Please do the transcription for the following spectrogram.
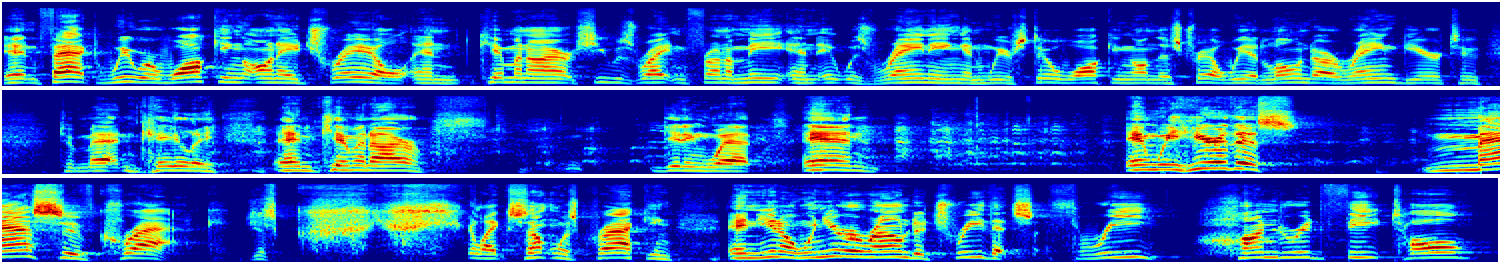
in fact, we were walking on a trail, and Kim and I, she was right in front of me, and it was raining, and we were still walking on this trail. We had loaned our rain gear to, to Matt and Kaylee, and Kim and I are getting wet. And, and we hear this massive crack, just like something was cracking. And you know, when you're around a tree that's 300 feet tall,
